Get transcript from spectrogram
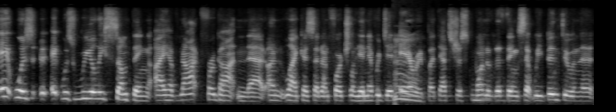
it was it was really something i have not forgotten that and like i said unfortunately they never did air Mm. it but that's just one of the things that we've been through in the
